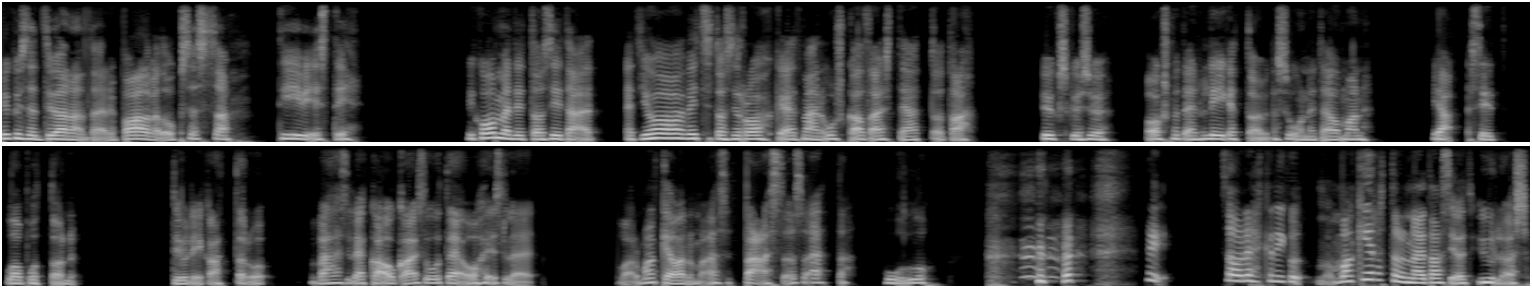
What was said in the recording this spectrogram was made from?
nykyisen työnantajan palveluksessa tiiviisti. Niin kommentit on sitä, että, että joo, vitsi tosi rohkea, että mä en uskaltaisi tehdä tota. Yksi kysy, onko mä tehnyt liiketoimintasuunnitelman, ja sitten loput on tyyli kattonut vähän sille kaukaisuuteen ohi sille varmaan kelannut päässänsä, että hullu. niin, se on ehkä niinku, mä oon kirjoittanut näitä asioita ylös.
